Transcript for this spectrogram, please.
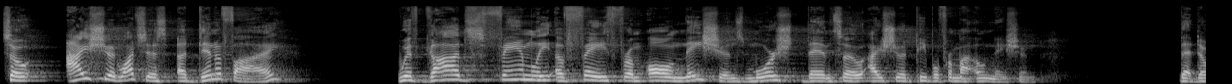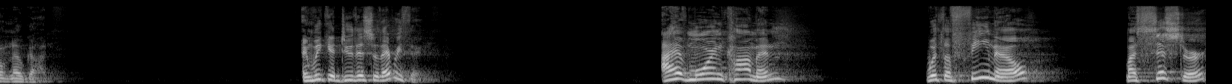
So I should, watch this, identify with God's family of faith from all nations more than so I should people from my own nation that don't know God. And we could do this with everything. I have more in common with a female, my sister,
